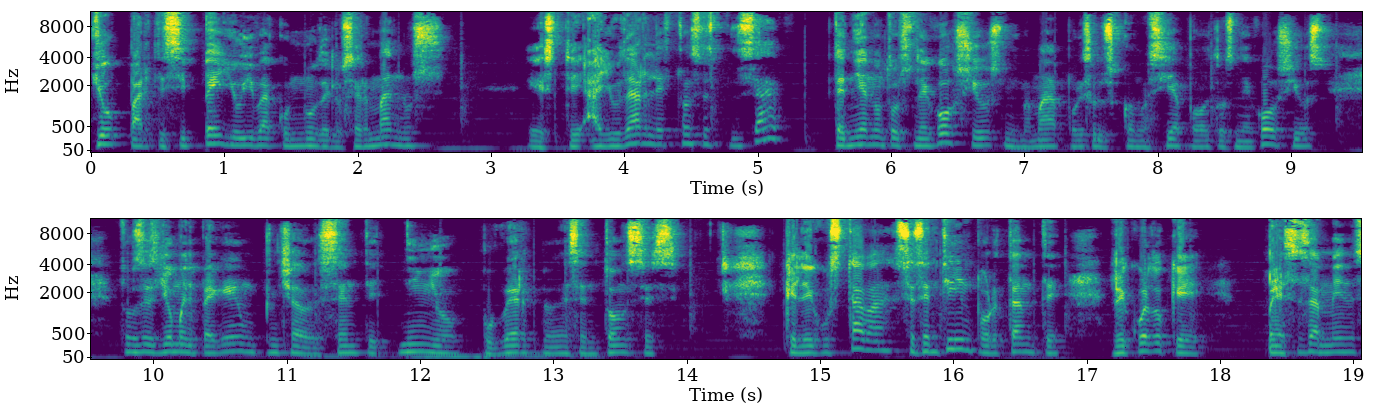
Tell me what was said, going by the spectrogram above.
yo participé, yo iba con uno de los hermanos, este, ayudarle. Entonces, pues, ah, tenían otros negocios, mi mamá por eso los conocía por otros negocios. Entonces yo me pegué un pinche adolescente, niño, puberto en ese entonces, que le gustaba, se sentía importante. Recuerdo que precisamente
